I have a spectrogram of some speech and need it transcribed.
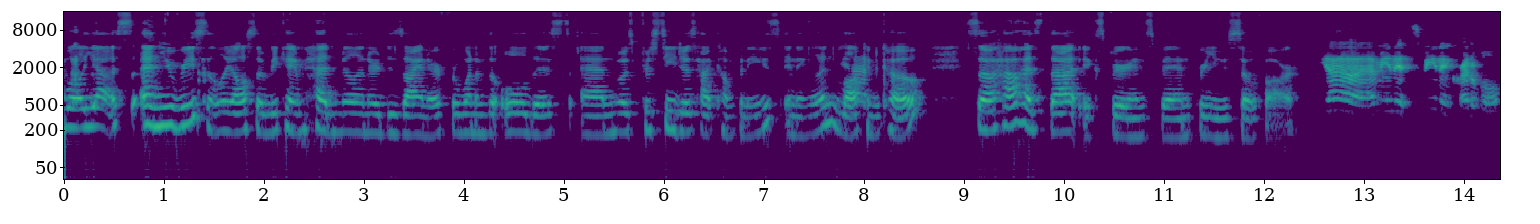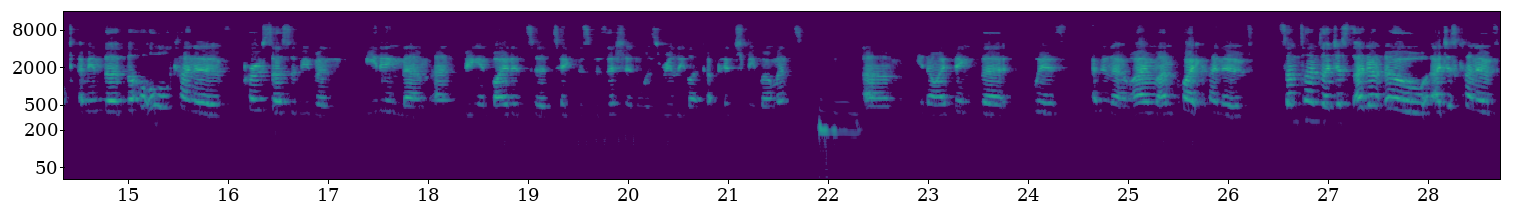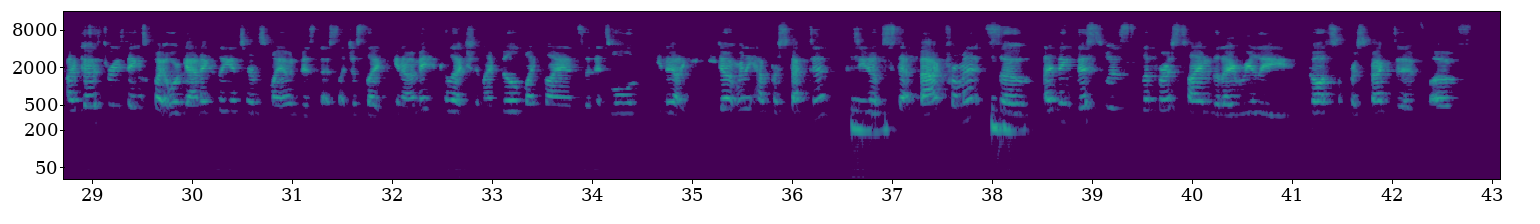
well, yes, and you recently also became head milliner designer for one of the oldest and most prestigious hat companies in England, yeah. Lock and Co. So how has that experience been for you so far? Yeah, I mean, it's been incredible. I mean, the, the whole kind of process of even meeting them and being invited to take this position was really like a pinch me moment. Mm-hmm. Um, you know, I think that with, I don't know, I'm, I'm quite kind of sometimes I just I don't know I just kind of I go through things quite organically in terms of my own business. I just like you know I make a collection, I build my clients, and it's all you know you don't really have perspective because mm-hmm. you don't mm-hmm. step back from it. Mm-hmm. So I think this was the first time that I really got some perspective of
